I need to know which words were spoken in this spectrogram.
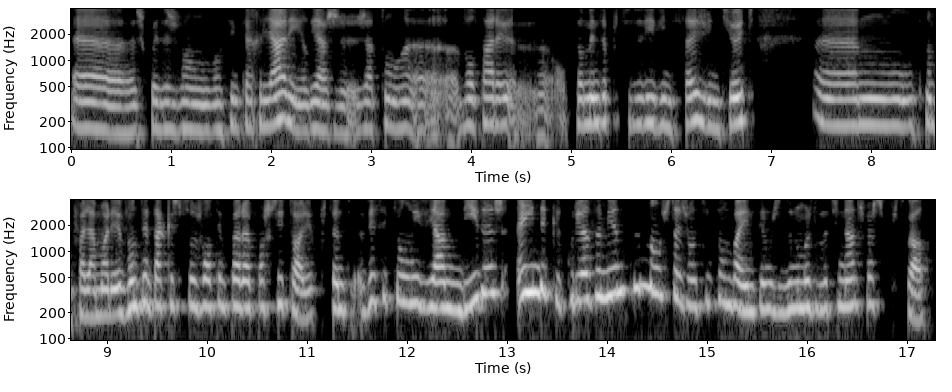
uh, as coisas vão, vão se encarrilhar e aliás já estão a, a voltar, a, a, pelo menos a partir do dia 26, 28, um, se não me falha a memória, vão tentar que as pessoas voltem para, para o escritório. Portanto, vê-se aqui um aliviar medidas, ainda que curiosamente não estejam assim tão bem em termos de número de vacinados versus Portugal.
